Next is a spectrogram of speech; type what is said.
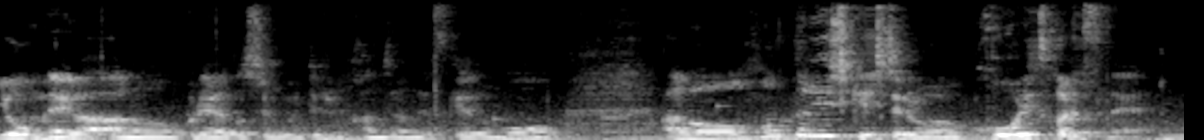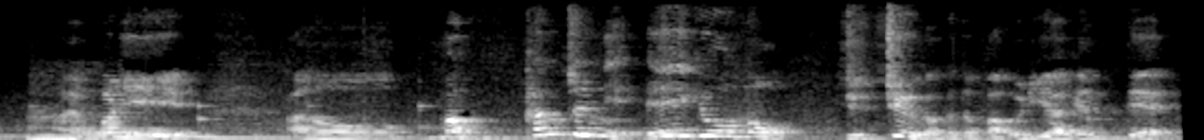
4名があのプレイヤーとして動いてる感じなんですけれども、あの本当に意識してるのは効率化ですね。やっぱりあの、まあ、単純に営業の受注額とか売り上げって、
